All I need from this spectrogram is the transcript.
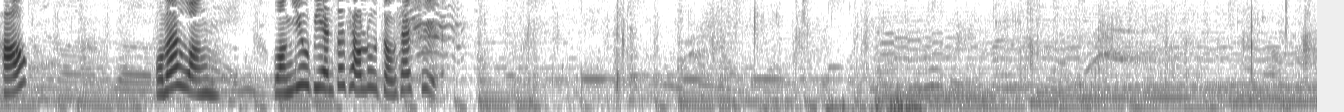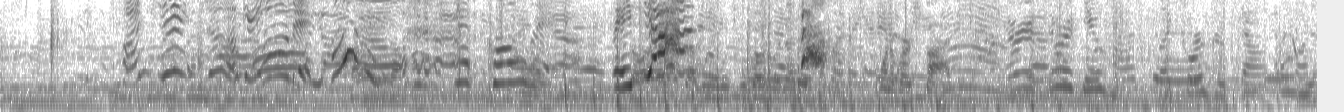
好，我们往往右边这条路走下去。it? Okay. Hold Let's call it. Let's yeah. We'll, we'll go to another one of our spots. There are, there are a few like tour groups out. Yeah.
